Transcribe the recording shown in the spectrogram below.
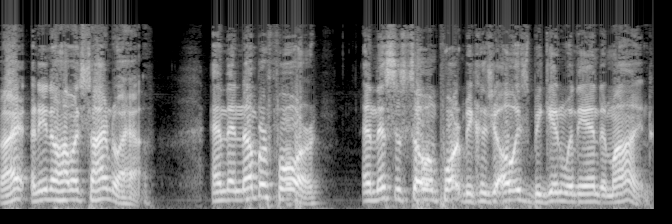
Right? I need to know how much time do I have? And then number four, and this is so important because you always begin with the end in mind.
